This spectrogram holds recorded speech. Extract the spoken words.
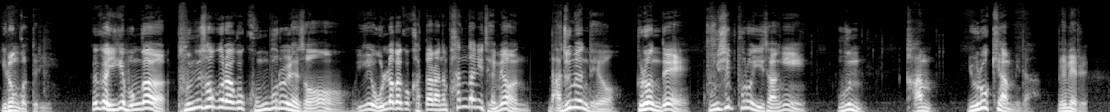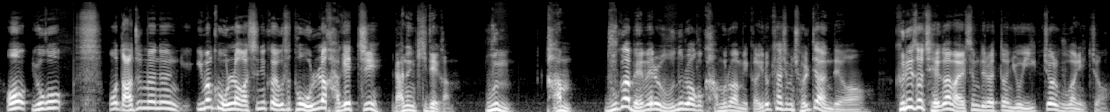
이런 것들이. 그러니까 이게 뭔가 분석을 하고 공부를 해서 이게 올라갈 것 같다라는 판단이 되면 놔두면 돼요. 그런데 90% 이상이 운, 감, 요렇게 합니다. 매매를. 어, 요거 어 놔두면은 이만큼 올라갔으니까 여기서 더 올라가겠지라는 기대감. 운, 감. 누가 매매를 운으로 하고 감으로 합니까? 이렇게 하시면 절대 안 돼요. 그래서 제가 말씀드렸던 요 익절 구간 있죠.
